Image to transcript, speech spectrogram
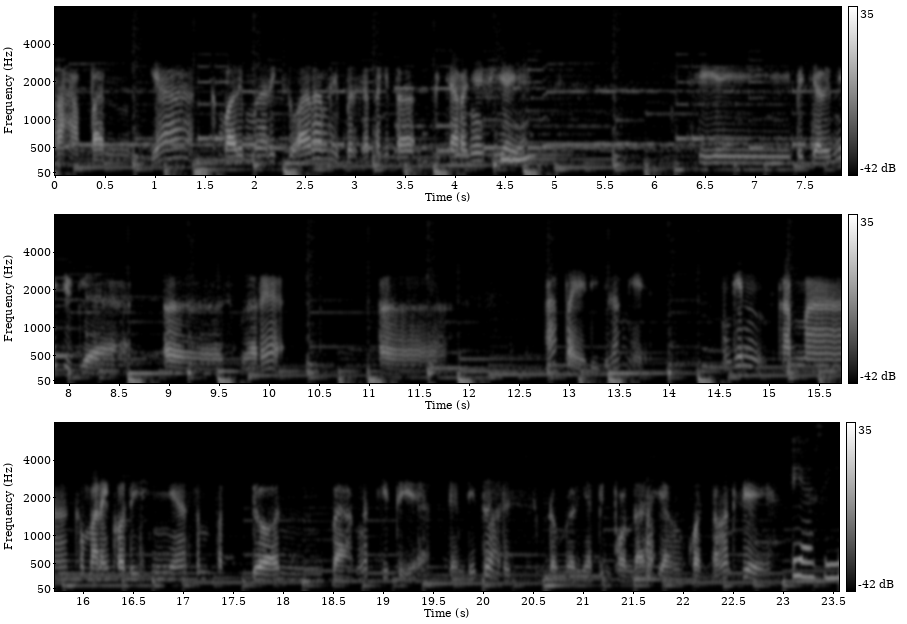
tahapan. Ya kembali menarik suara lah berkata kita bicaranya via ya. Si BCL ini juga uh, sebenarnya uh, apa ya dibilangnya mungkin karena kemarin kondisinya sempat down banget gitu ya dan dia tuh harus benar-benar nyiapin pondasi yang kuat banget via ya. Iya sih,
